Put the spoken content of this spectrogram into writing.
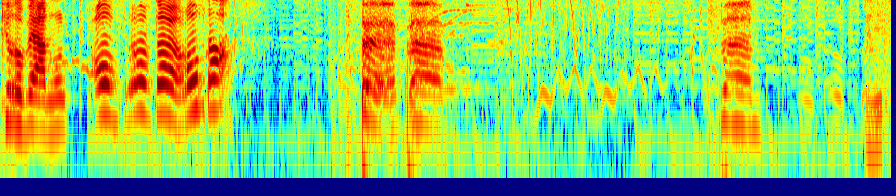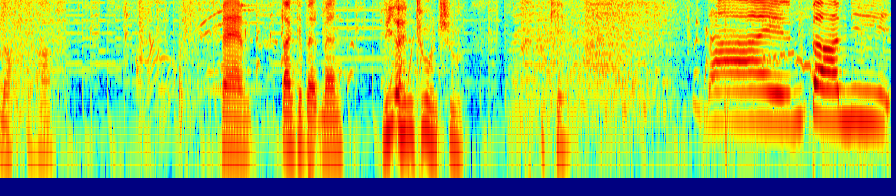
kirre werden und auf, auf da, auf da. Bam, bam. Bam. Er lebt noch. Oha. Bam. Danke, Batman. Wie ein Turnschuh. Okay. Nein, Bunny.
